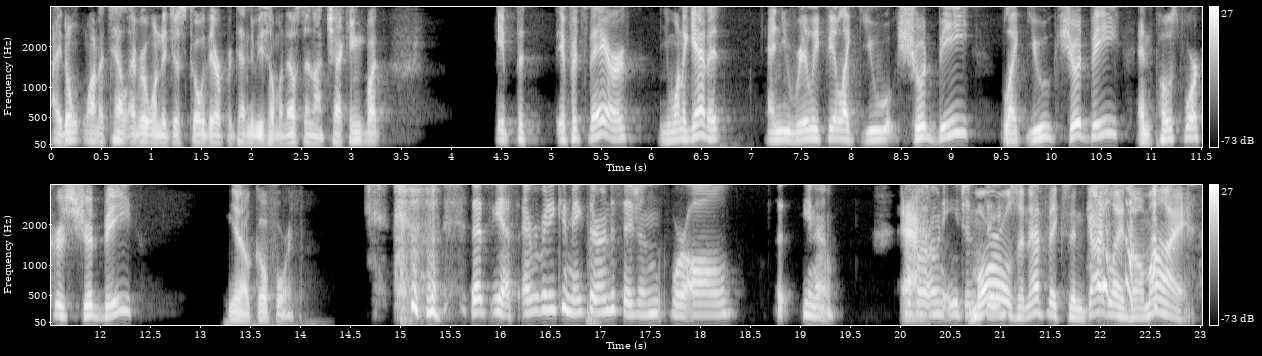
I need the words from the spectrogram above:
I don't want to tell everyone to just go there pretend to be someone else they're not checking. But if the if it's there, you want to get it, and you really feel like you should be, like you should be, and post workers should be, you know, go forth. That's yes. Everybody can make their own decision. We're all, uh, you know, have ah, our own agency. Morals and ethics and guidelines. oh my.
